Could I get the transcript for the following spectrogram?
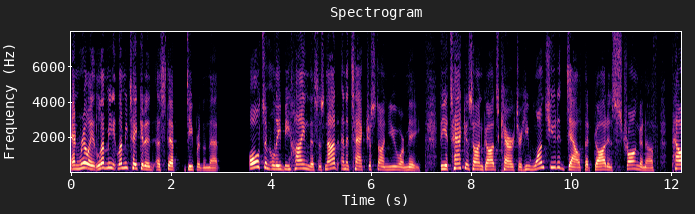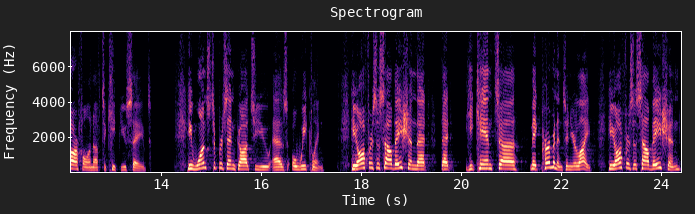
And really, let me, let me take it a, a step deeper than that. Ultimately, behind this is not an attack just on you or me. The attack is on God's character. He wants you to doubt that God is strong enough, powerful enough to keep you saved. He wants to present God to you as a weakling. He offers a salvation that, that he can't uh, make permanent in your life. He offers a salvation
